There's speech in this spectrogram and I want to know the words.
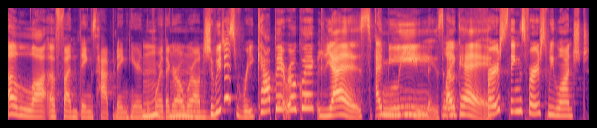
a lot of fun things happening here in the mm-hmm. For the Girl world. Should we just recap it real quick? Yes. I mean, like, okay. First things first, we launched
